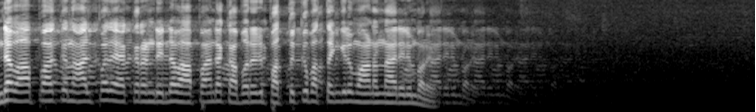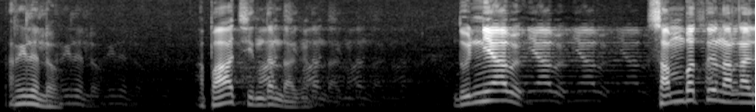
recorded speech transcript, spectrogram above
എന്റെ വാപ്പാക്ക് നാൽപ്പത് ഏക്കർ ഉണ്ട് എന്റെ വാപ്പാന്റെ കബർ ഒരു പത്തുക്ക് പത്തെങ്കിലും ആണെന്ന് ആരെങ്കിലും പറയും? അറിയില്ലല്ലോ. അപ്പൊ ആ ചിന്ത ഉണ്ടാകും ദുന്യാവ് സമ്പത്ത് എന്ന് പറഞ്ഞാൽ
